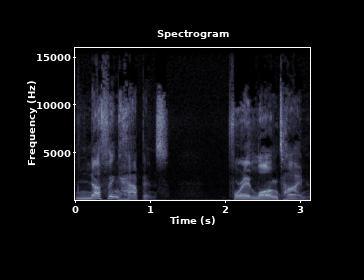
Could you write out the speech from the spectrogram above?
nothing happens for a long time.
